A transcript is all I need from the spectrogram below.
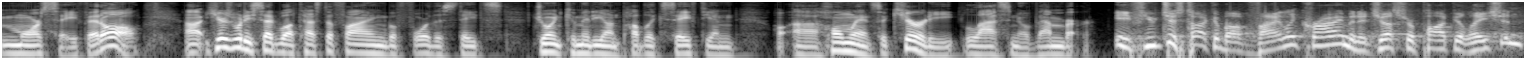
more safe at all. Uh, here's what he said while testifying before the state's Joint Committee on Public Safety and uh, Homeland Security last November. If you just talk about violent crime and adjust for population,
